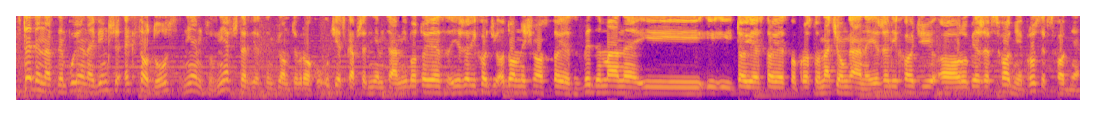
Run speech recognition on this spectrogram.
Wtedy następuje największy eksodus Niemców. Nie w 1945 roku, ucieczka przed Niemcami, bo to jest, jeżeli chodzi o Dolny Śląsk, to jest wydymane i, i, i to, jest, to jest po prostu naciągane. Jeżeli chodzi o rubieże wschodnie, Prusy Wschodnie,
